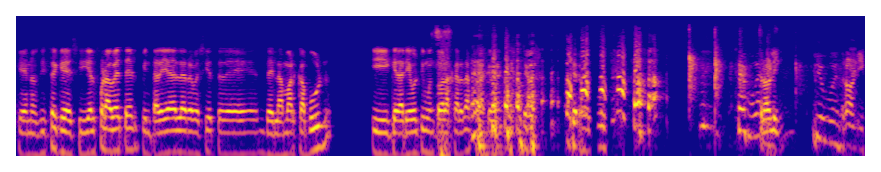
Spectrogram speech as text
que nos dice que si él fuera Vettel pintaría el RB7 de, de la marca Bull y quedaría último en todas las carreras para que vean que que Red Bull. Trolling. Qué bueno. Trolling.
